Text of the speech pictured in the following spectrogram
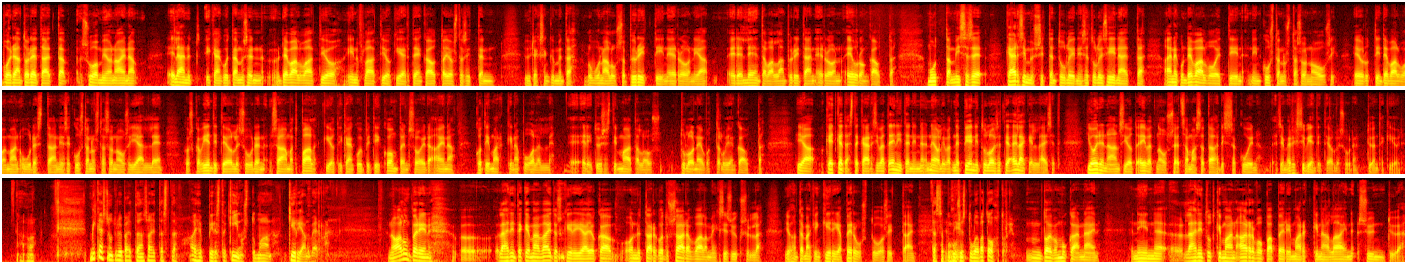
voidaan todeta, että Suomi on aina elänyt ikään kuin tämmöisen devalvaatio-inflaatiokierteen kautta, josta sitten 90-luvun alussa pyrittiin eroon ja edelleen tavallaan pyritään eroon euron kautta. Mutta missä se kärsimys sitten tuli, niin se tuli siinä, että aina kun devalvoitiin, niin kustannustaso nousi ja jouduttiin devalvoimaan uudestaan ja se kustannustaso nousi jälleen, koska vientiteollisuuden saamat palkkiot ikään kuin piti kompensoida aina kotimarkkinapuolelle, erityisesti maataloustuloneuvottelujen kautta. Ja ketkä tästä kärsivät eniten, niin ne olivat ne pienituloiset ja eläkeläiset, joiden ansiot eivät nousseet samassa tahdissa kuin esimerkiksi vientiteollisuuden työntekijöiden. Aivan. Mikä sinut ylipäätään sai tästä aihepiiristä kiinnostumaan kirjan verran? No alun perin äh, lähdin tekemään väitöskirjaa, joka on nyt tarkoitus saada valmiiksi syksyllä, johon tämäkin kirja perustuu osittain. Tässä puhuu niin, siis tuleva tohtori. Toivon mukaan näin. Niin äh, lähdin tutkimaan arvopaperimarkkinalain syntyä.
